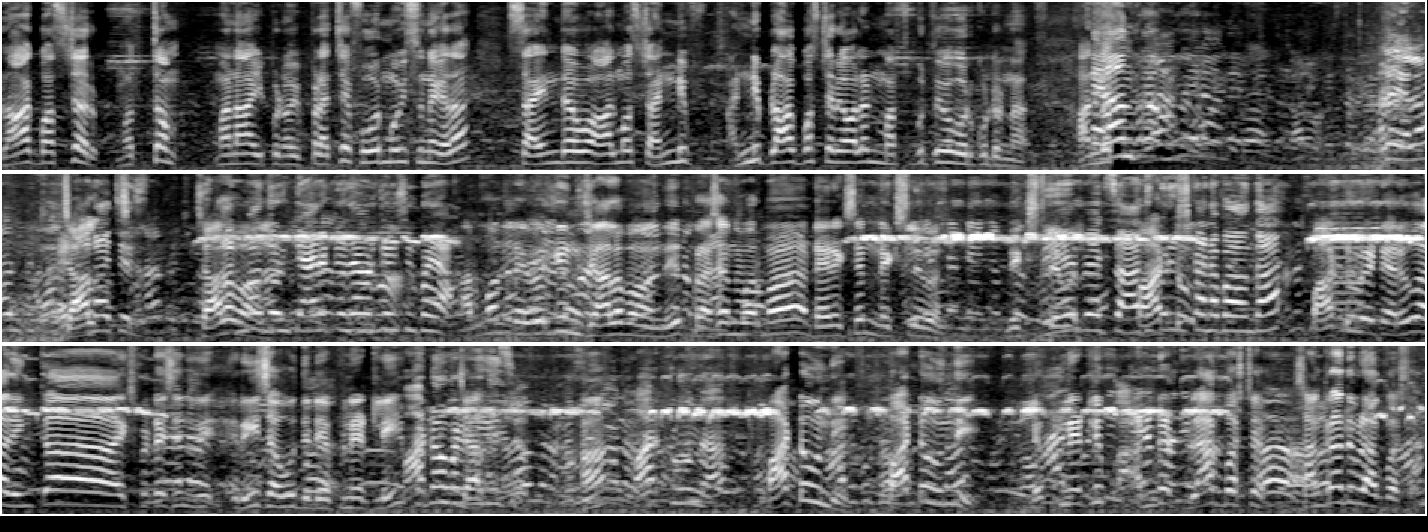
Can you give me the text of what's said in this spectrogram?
బ్లాక్ బస్టర్ మొత్తం. మన ఇప్పుడు ఇప్పుడు వచ్చే ఫోర్ మూవీస్ ఉన్నాయి కదా సైంధవ్ ఆల్మోస్ట్ అన్ని అన్ని బ్లాక్ బస్టర్ కావాలని మనస్ఫూర్తిగా కోరుకుంటున్నా. అందరూ చాలా చాలా హనుమంతుడు ఎవరికి చాలా బాగుంది. Prashanth Varma direction next level next level part two పెట్టారు. అది ఇంకా ఎక్స్పెక్టేషన్ రీచ్ అవుద్ది డెఫినెట్లీ పార్ట్ టూ ఉంది? పార్ట్ టూ ఉంది. Definitely hundred blockbuster Sankranti blockbuster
